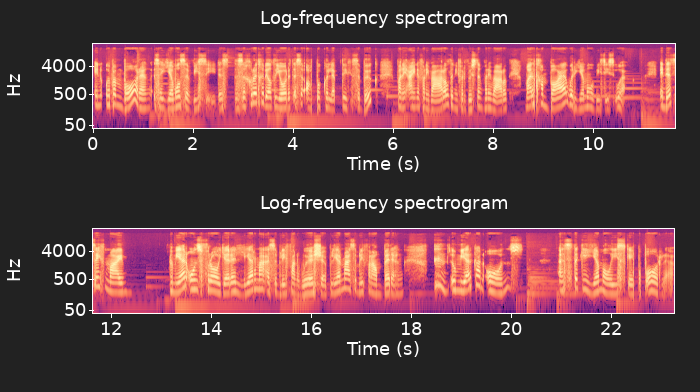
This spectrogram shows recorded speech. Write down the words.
En Openbaring is 'n hemelse visie. Dis dis 'n groot gedeelte ja, dit is 'n apokaliptiese boek van die einde van die wêreld en die verwoesting van die wêreld, maar dit gaan baie oor hemelvisies ook. En dit sê vir my meer ons vra, Here, leer my asseblief van worship, leer my asseblief van aanbidding, hoe meer kan ons 'n stukkie hemel hier skep op aarde.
